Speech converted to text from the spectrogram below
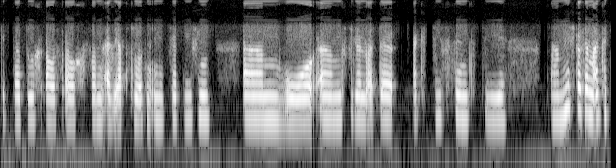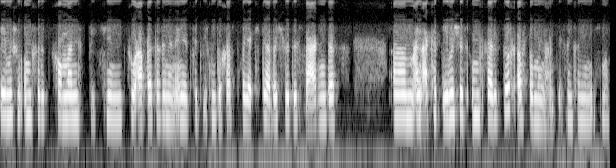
gibt da durchaus auch von erwerbslosen Initiativen, ähm, wo ähm, viele Leute aktiv sind, die ähm, nicht aus einem akademischen Umfeld kommen, bis hin zu Arbeiterinneninitiativen durchaus Projekte. Aber ich würde sagen, dass ähm, ein akademisches Umfeld durchaus dominant ist im Feminismus.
